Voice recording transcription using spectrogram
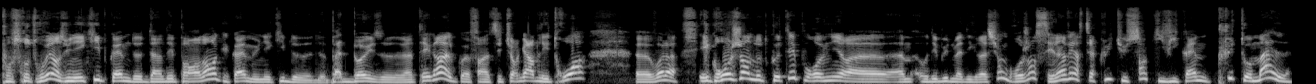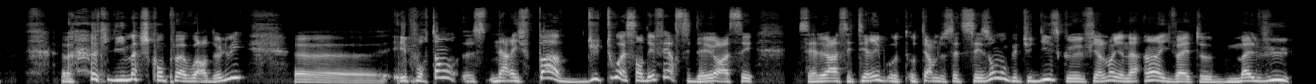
pour se retrouver dans une équipe quand même d'indépendants, qui est quand même une équipe de, de bad boys euh, intégrale, quoi. Enfin, si tu regardes les trois, euh, voilà. Et Grosjean de l'autre côté, pour revenir euh, au début de ma digression, Grosjean c'est l'inverse, c'est-à-dire que lui, tu sens qu'il vit quand même plutôt mal l'image qu'on peut avoir de lui, euh, et pourtant euh, n'arrive pas du tout à s'en défaire. C'est d'ailleurs assez, c'est d'ailleurs assez terrible au, au, terme de cette saison que tu te dises que finalement il y en a un, il va être mal vu,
